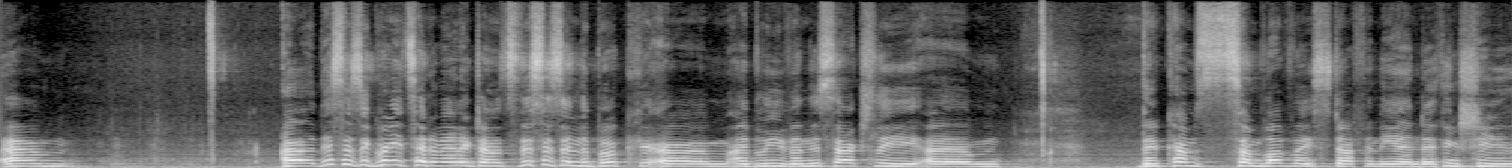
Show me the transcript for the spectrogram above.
Um, uh, this is a great set of anecdotes. This is in the book, um, I believe, and this actually um, there comes some Lovelace stuff in the end. I think she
